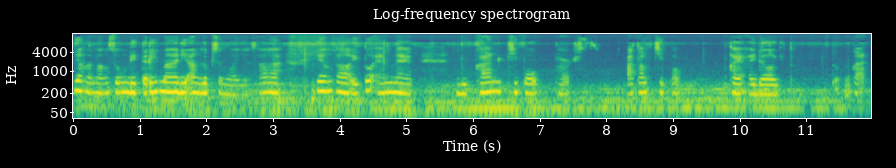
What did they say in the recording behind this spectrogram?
Jangan langsung diterima dianggap semuanya salah. Yang salah itu Mnet bukan K-popers atau K-pop kayak idol gitu. Itu bukan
